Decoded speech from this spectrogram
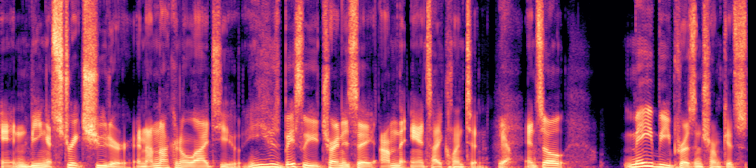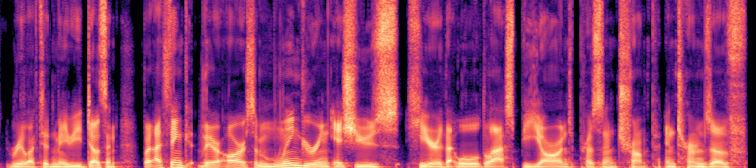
and being a straight shooter. And I'm not going to lie to you. He was basically trying to say, I'm the anti Clinton. Yeah. And so maybe President Trump gets reelected, maybe he doesn't. But I think there are some lingering issues here that will last beyond President Trump in terms of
